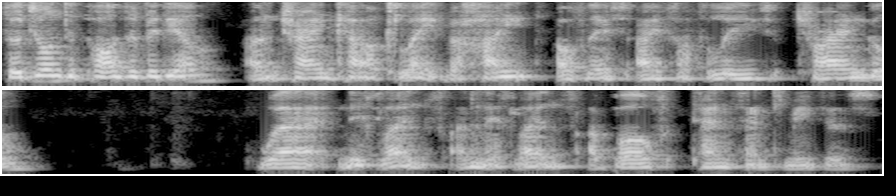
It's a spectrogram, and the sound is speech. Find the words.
So do you want to pause the video and try and calculate the height of this isosceles triangle, where this length and this length are both 10 centimeters.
